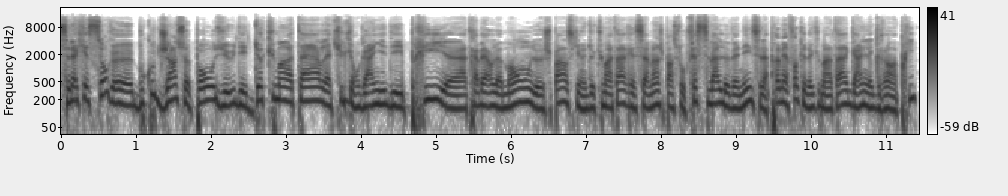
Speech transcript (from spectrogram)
C'est la question que beaucoup de gens se posent. Il y a eu des documentaires là-dessus qui ont gagné des prix euh, à travers le monde. Je pense qu'il y a un documentaire récemment, je pense au Festival de Venise. C'est la première fois qu'un documentaire gagne le Grand Prix.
